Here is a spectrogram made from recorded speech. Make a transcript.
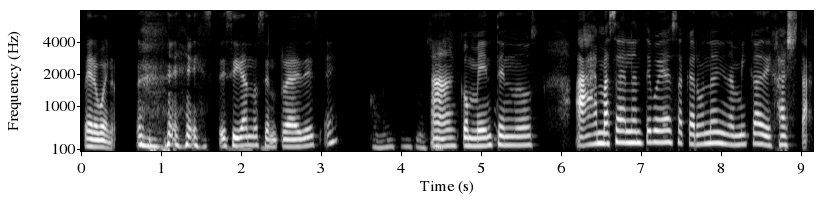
Pero bueno, este, síganos en redes. ¿eh? Ah, coméntenos. Ah, más adelante voy a sacar una dinámica de hashtag,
